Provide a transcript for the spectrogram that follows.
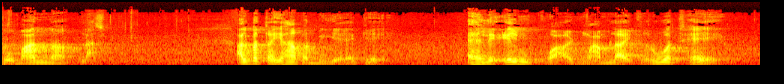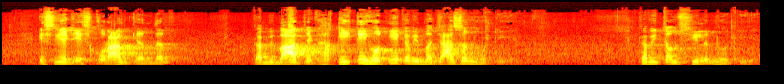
کو ماننا لازم البتہ یہاں پر بھی یہ ہے کہ اہل علم کا معاملہ، ایک ضرورت ہے۔ اس لیے کہ اس قرآن کے اندر کبھی بات ایک حقیقی ہوتی ہے، کبھی مجازن ہوتی ہے، کبھی تمثیلن ہوتی ہے،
